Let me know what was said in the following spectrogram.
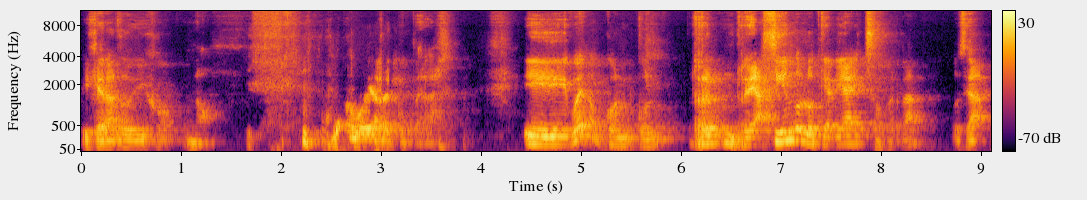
y Gerardo dijo, no, no voy a recuperar. Y bueno, con, con rehaciendo lo que había hecho, ¿verdad? O sea,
